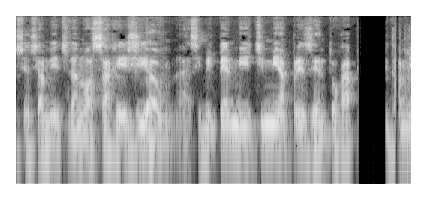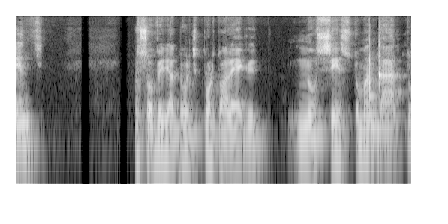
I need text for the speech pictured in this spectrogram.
essencialmente da nossa região. Né? Se me permite, me apresento rapidamente. Eu sou vereador de Porto Alegre no sexto mandato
